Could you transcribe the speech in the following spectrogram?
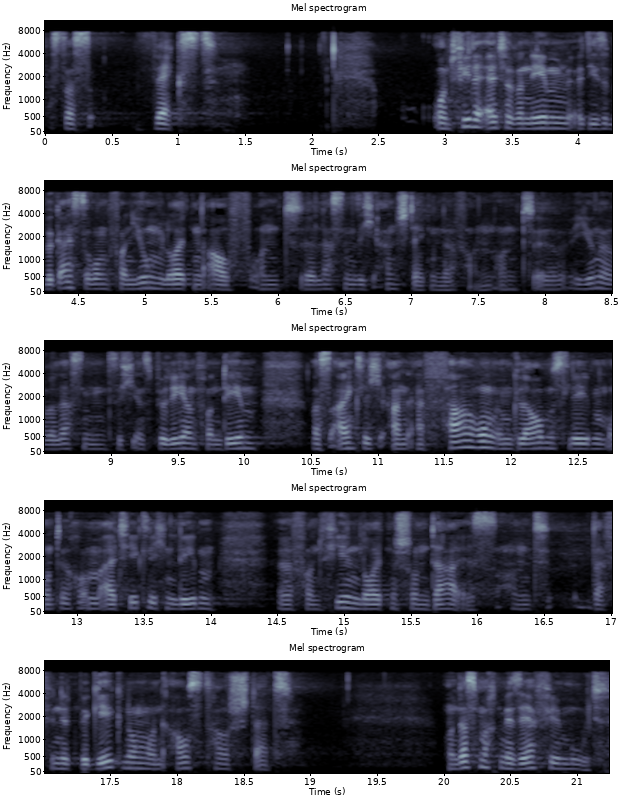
dass das wächst. Und viele Ältere nehmen diese Begeisterung von jungen Leuten auf und äh, lassen sich anstecken davon. Und äh, Jüngere lassen sich inspirieren von dem, was eigentlich an Erfahrung im Glaubensleben und auch im alltäglichen Leben äh, von vielen Leuten schon da ist. Und da findet Begegnung und Austausch statt. Und das macht mir sehr viel Mut,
